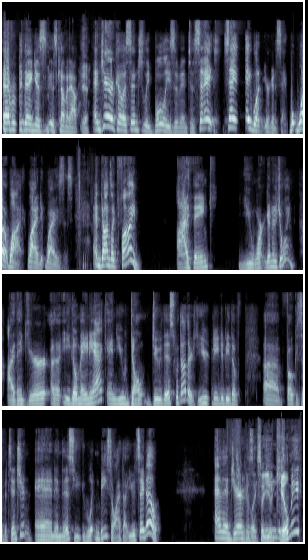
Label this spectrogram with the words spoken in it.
everything is is coming out. Yeah. And Jericho essentially bullies him into say say what you're gonna say. What why why why is this? And Don's like, fine. I think you weren't gonna join. I think you're an egomaniac and you don't do this with others. You need to be the uh, focus of attention, and in this you wouldn't be. So I thought you would say no. And then Jericho's like, "So you would kill me?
